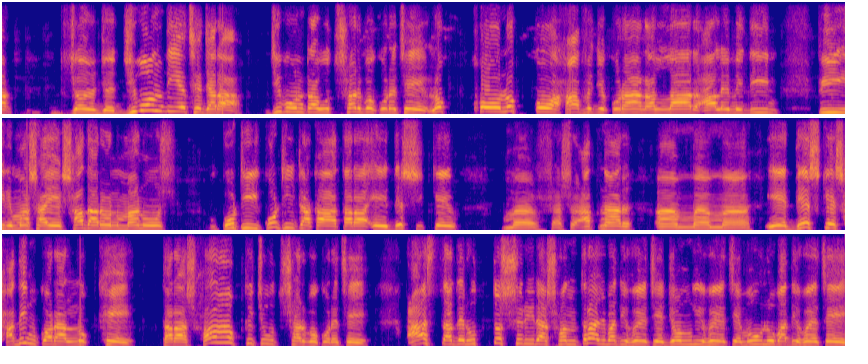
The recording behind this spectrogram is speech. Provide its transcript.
জীবন দিয়েছে, যারা জীবনটা উৎসর্গ করেছে, লক্ষ লক্ষ হাফেজে কোরআন, আল্লাহর আলেমে দিন, পীর মাসায়ে সাধারণ মানুষ, কোটি কোটি টাকা তারা এই দেশকে আপনার এ দেশকে স্বাধীন করার লক্ষ্যে তারা সব কিছু উৎসর্গ করেছে। আজ তাদের উত্তরসূরিরা সন্ত্রাসবাদী হয়েছে, জঙ্গি হয়েছে, মৌলবাদী হয়েছে।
